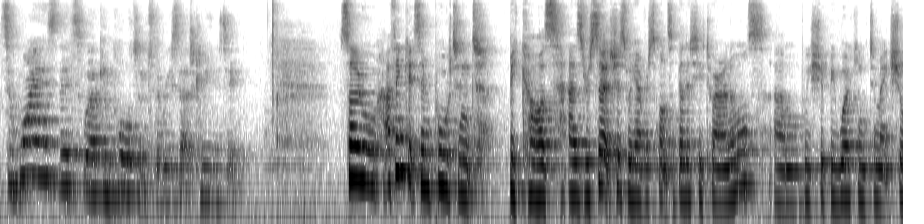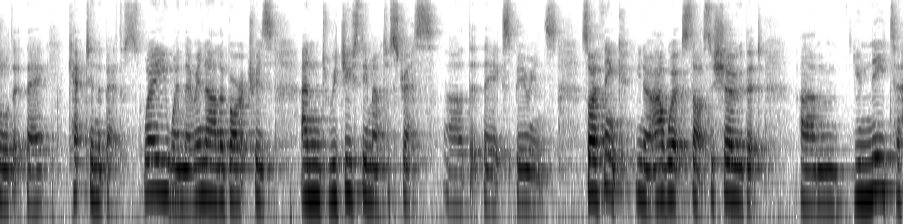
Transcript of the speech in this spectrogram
So why is this work important to the research community? So I think it's important because as researchers we have responsibility to our animals. Um, we should be working to make sure that they're kept in the best way when they're in our laboratories and reduce the amount of stress uh, that they experience. So I think you know our work starts to show that um, you need to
